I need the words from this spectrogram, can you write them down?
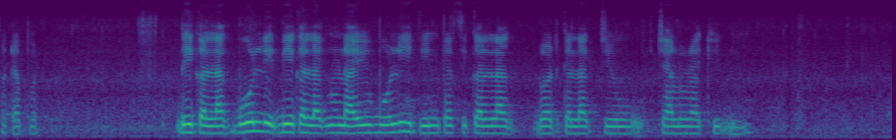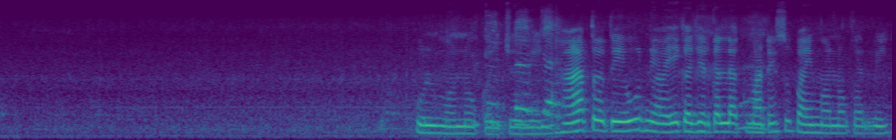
ફટાફટ બે કલાક બોલી બે કલાકનું લાઈવ બોલી હતી ને પછી કલાક દોઢ કલાક જેવું ચાલુ રાખ્યું ફૂલ મોનો કરજો બેન હા તો તે એવું જ ને હવે એક હજાર કલાક માટે શું પાઈ મોનો કરવી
